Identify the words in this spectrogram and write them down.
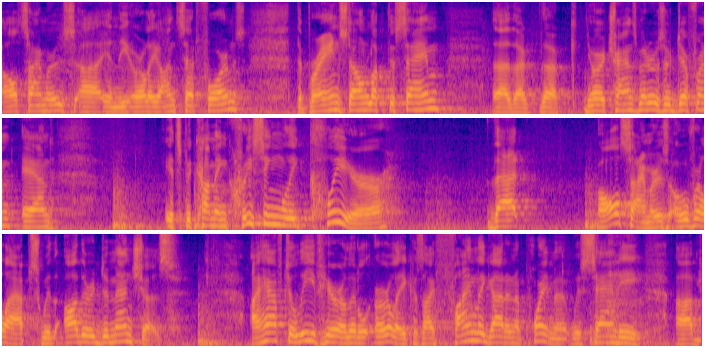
Alzheimer's uh, in the early onset forms. The brains don't look the same, uh, the, the neurotransmitters are different, and it's become increasingly clear that Alzheimer's overlaps with other dementias. I have to leave here a little early because I finally got an appointment with Sandy um,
